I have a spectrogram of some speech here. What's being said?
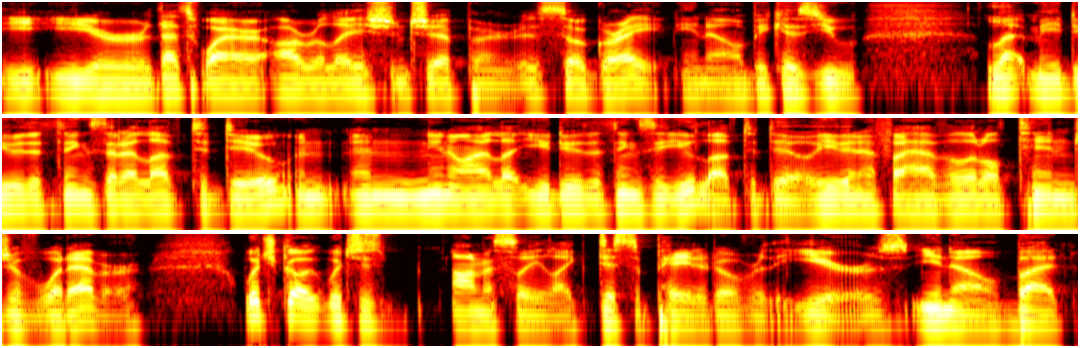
you're, that's why our, our relationship is so great, you know, because you let me do the things that I love to do. And, and, you know, I let you do the things that you love to do, even if I have a little tinge of whatever, which goes, which is honestly like dissipated over the years, you know, but,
